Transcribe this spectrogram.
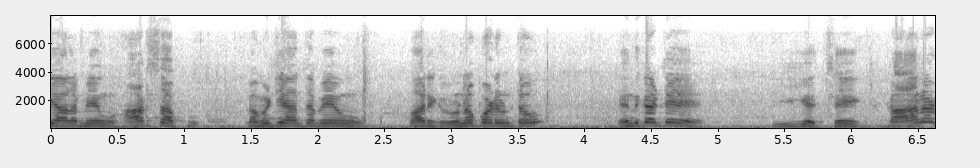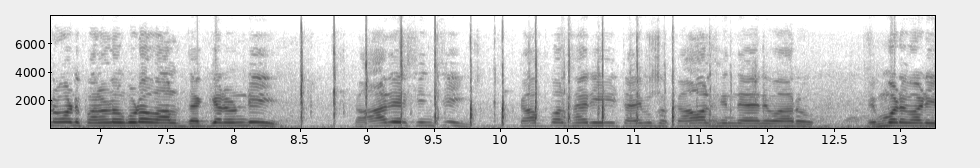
ఇవాళ మేము హాట్సాప్ కమిటీ అంతా మేము వారికి రుణపడి ఉంటాం. ఎందుకంటే ఇక చే కానటువంటి పనులను కూడా వాళ్ళ దగ్గరుండి ఆదేశించి కంపల్సరీ ఈ టైంకు కావాల్సిందే అని వారు ఎమ్మడిపడి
